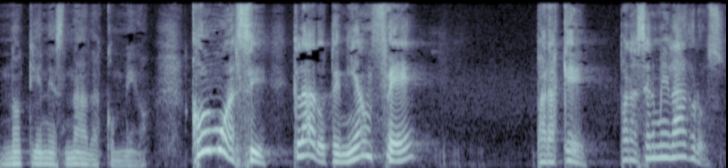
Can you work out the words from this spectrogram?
No tienes nada conmigo. ¿Cómo así? Claro, tenían fe. ¿Para qué? Para hacer milagros.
